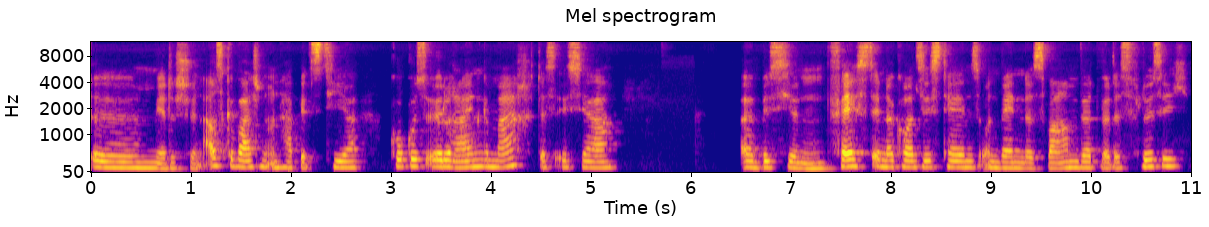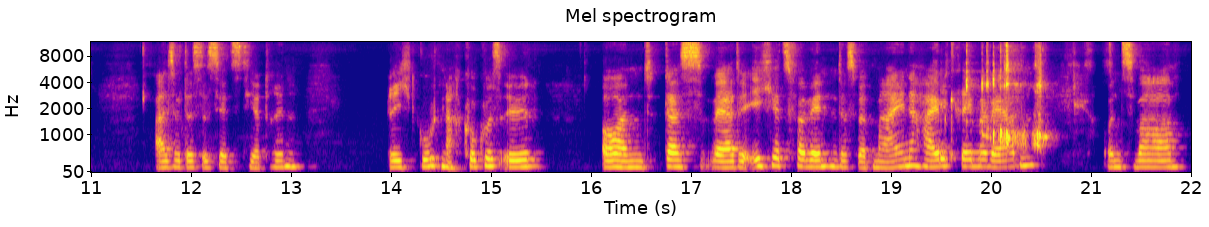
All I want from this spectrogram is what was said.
äh, mir das schön ausgewaschen und habe jetzt hier Kokosöl reingemacht. Das ist ja ein bisschen fest in der Konsistenz und wenn das warm wird, wird es flüssig. Also das ist jetzt hier drin, riecht gut nach Kokosöl und das werde ich jetzt verwenden, das wird meine Heilcreme werden. Und zwar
